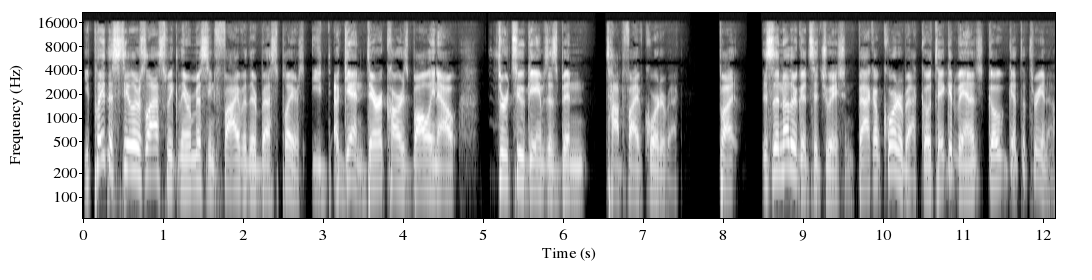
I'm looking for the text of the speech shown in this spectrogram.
You played the Steelers last week and they were missing five of their best players. You, again, Derek Carr is balling out through two games has been top five quarterback. But this is another good situation. Backup quarterback. Go take advantage. Go get the 3 0.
